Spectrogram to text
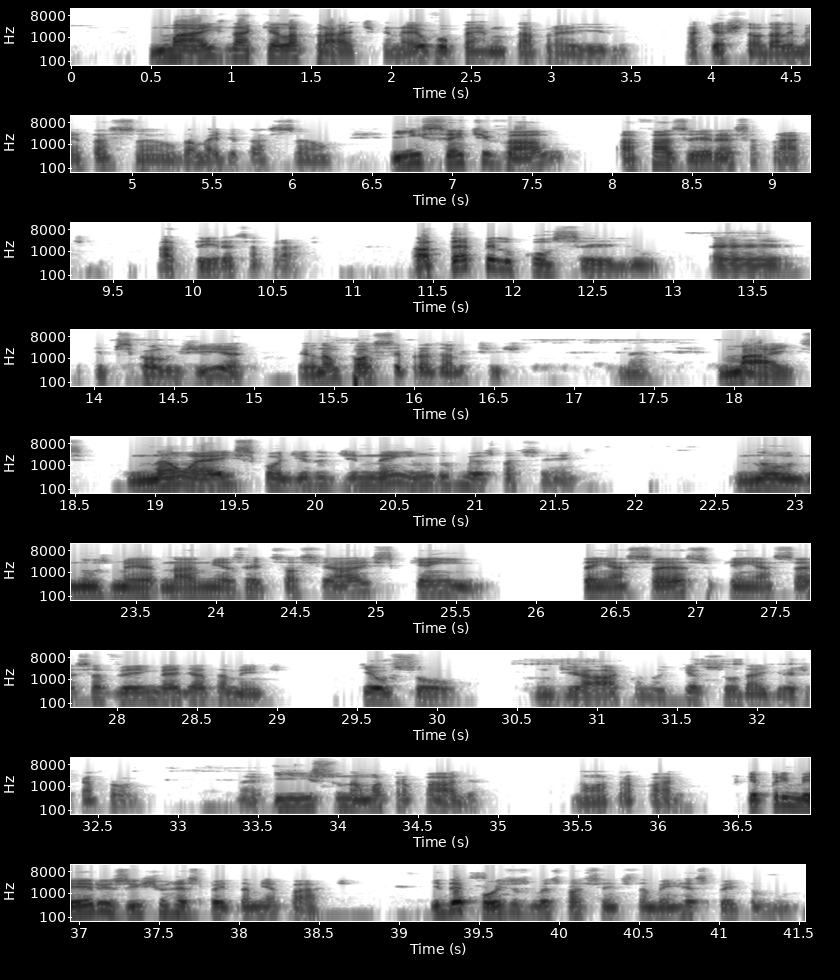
Mas naquela prática, né, eu vou perguntar para ele a questão da alimentação, da meditação, e incentivá-lo a fazer essa prática, a ter essa prática. Até pelo conselho é, de psicologia, eu não posso ser proselitista, né? mas não é escondido de nenhum dos meus pacientes. No, nos, nas minhas redes sociais, quem tem acesso, quem acessa, vê imediatamente que eu sou um diácono e que eu sou da Igreja Católica. Né? E isso não atrapalha, não atrapalha. Porque primeiro existe um respeito da minha parte. E depois os meus pacientes também respeitam muito.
